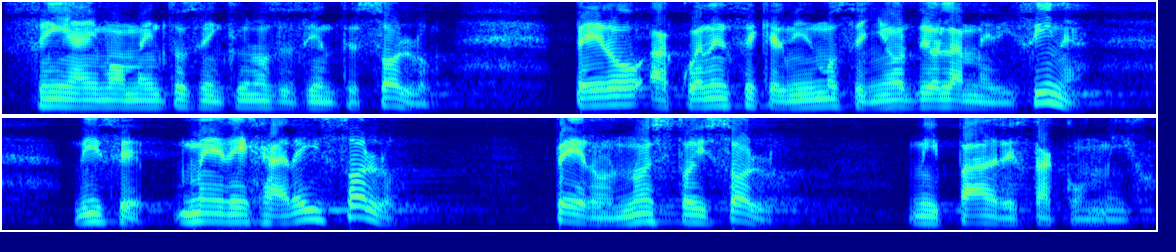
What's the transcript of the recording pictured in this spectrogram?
Sí, hay momentos en que uno se siente solo, pero acuérdense que el mismo Señor dio la medicina. Dice, me dejaréis solo, pero no estoy solo, mi Padre está conmigo.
